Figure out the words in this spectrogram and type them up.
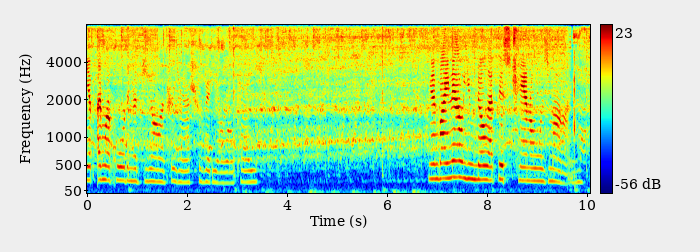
Yep, I'm recording a Geometry Dash video, okay? And by now you know that this channel is mine.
